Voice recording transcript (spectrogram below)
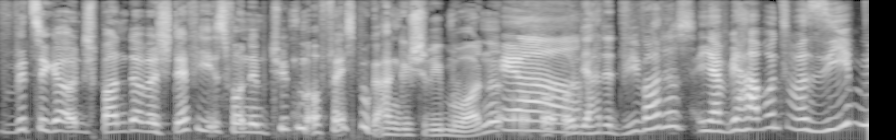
witziger und spannender, weil Steffi ist von dem Typen auf Facebook angeschrieben worden. Ja. Und ihr hattet, wie war das? Ja, wir haben uns vor sieben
